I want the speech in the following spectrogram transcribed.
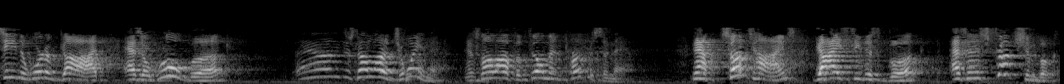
see the Word of God as a rule book, there's not a lot of joy in that. There's not a lot of fulfillment and purpose in that. Now, sometimes guys see this book as an instruction booklet.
